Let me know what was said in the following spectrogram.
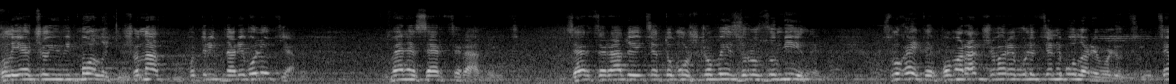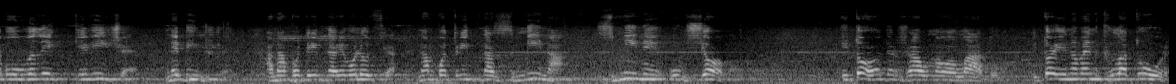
коли я чую від молоді, що нам потрібна революція, в мене серце радується. Серце радується, тому що ви зрозуміли. Слухайте, помаранчева революція не була революцією. Це був велике віче, не більше. А нам потрібна революція, нам потрібна зміна, зміни у всьому і того державного ладу, і тої номенклатури,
